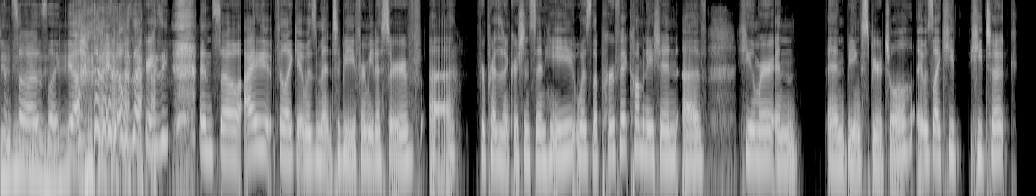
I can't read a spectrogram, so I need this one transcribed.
and so I was like, yeah, I know, is that crazy? And so I feel like it was meant to be for me to serve uh, for President Christensen. He was the perfect combination of humor and and being spiritual. It was like he he took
